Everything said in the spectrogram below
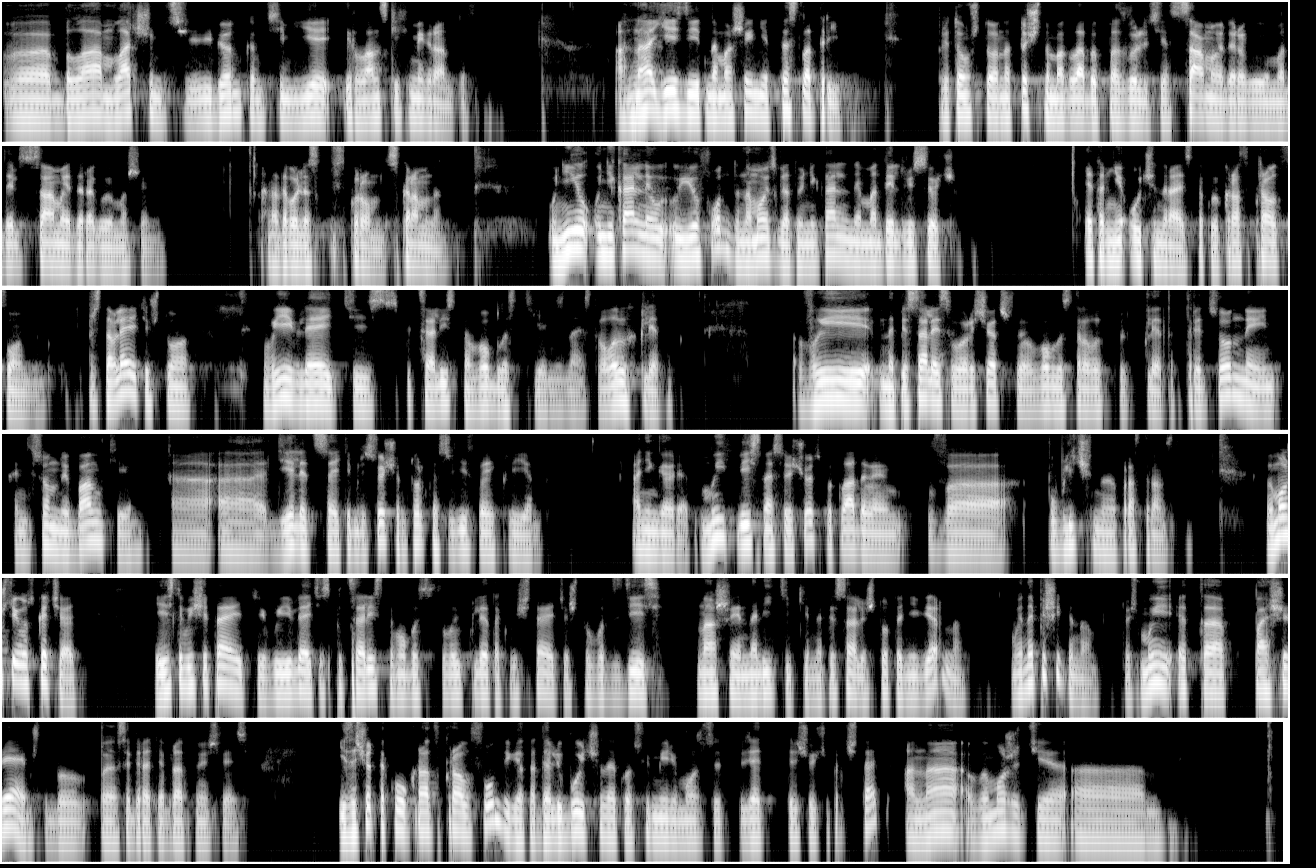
была младшим ребенком в семье ирландских иммигрантов. Она ездит на машине Tesla 3 при том, что она точно могла бы позволить себе самую дорогую модель самой дорогой машины. Она довольно скромна. скромна. У нее уникальная, у ее фонда, на мой взгляд, уникальная модель research. Это мне очень нравится, такой краудфандинг. Представляете, что вы являетесь специалистом в области, я не знаю, стволовых клеток. Вы написали свой research в области стволовых клеток. Традиционные инвестиционные банки а, а, делятся этим research ем только среди своих клиентов. Они говорят, мы весь наш research выкладываем в публичное пространство. Вы можете его скачать. Если вы считаете, вы являетесь специалистом в области стволовых клеток, вы считаете, что вот здесь наши аналитики написали что-то неверно, вы напишите нам. То есть мы это поощряем, чтобы собирать обратную связь. И за счет такого краудфандинга, когда любой человек во всем мире может взять research и прочитать, она, вы можете э,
